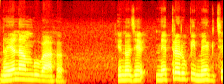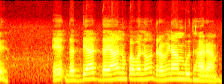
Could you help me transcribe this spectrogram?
નયનાંબુવાહ એનો જે નેત્રરૂપી મેઘ છે, એ દદ્યાત દયાનુપવનો દ્રવિણાંબુધારામ.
